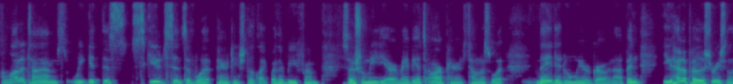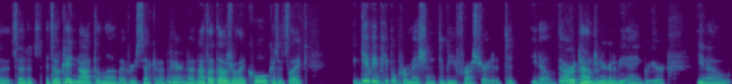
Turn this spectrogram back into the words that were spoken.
a lot of times we get this skewed sense of what parenting should look like, whether it be from social media or maybe it's our parents telling us what they did when we were growing up. And you had a post recently that said it's it's okay not to love every second of parenthood. Mm. And I thought that was really cool because it's like giving people permission to be frustrated. To you know, there are times when you're going to be angry or you know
